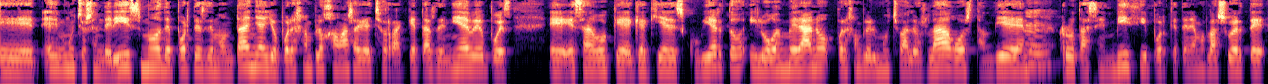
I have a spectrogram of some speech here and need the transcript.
Eh, mucho senderismo, deportes de montaña. Yo, por ejemplo, jamás había hecho raquetas de nieve, pues eh, es algo que, aquí he descubierto. Y luego en verano, por ejemplo, ir mucho a los lagos también, mm. rutas en bici, porque tenemos la suerte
